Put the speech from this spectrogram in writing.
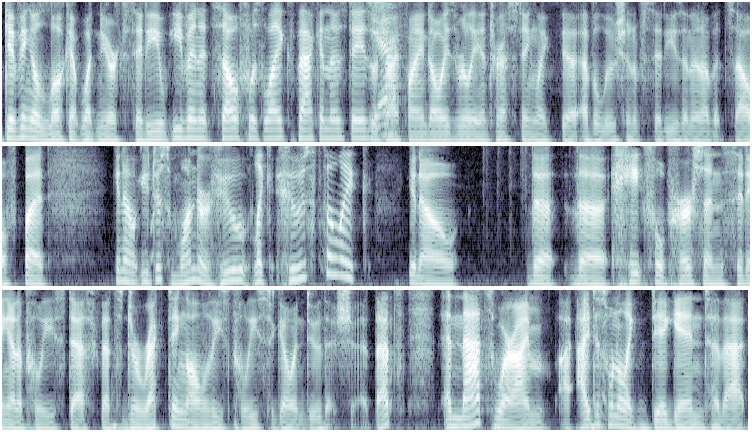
giving a look at what New York City even itself was like back in those days, which Yeah. I find always really interesting, like the evolution of cities in and of itself. But you know, you just wonder who, like, who's the like, you know, the the hateful person sitting at a police desk that's directing all of these police to go and do this shit. That's and that's where I'm. I, I just want to like dig into that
